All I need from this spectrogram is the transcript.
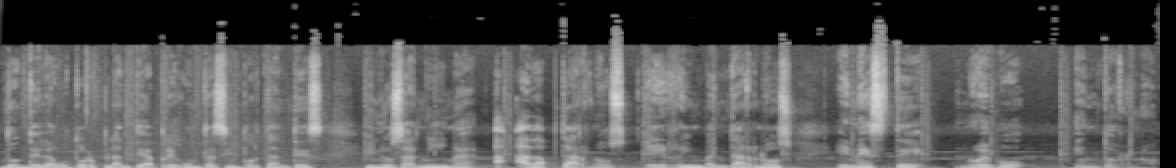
donde el autor plantea preguntas importantes y nos anima a adaptarnos e reinventarnos en este nuevo entorno.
